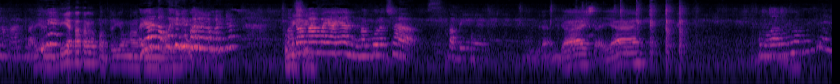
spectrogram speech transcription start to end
ano ka? Ayun, hindi yata talaga pa ito yung aking... Ayan, ako, hindi pala naman. Sumisip. Hanggang mamaya yan, magulat siya. Tabi niya. Ayan guys, ayan. Kumuha ka naman yan.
